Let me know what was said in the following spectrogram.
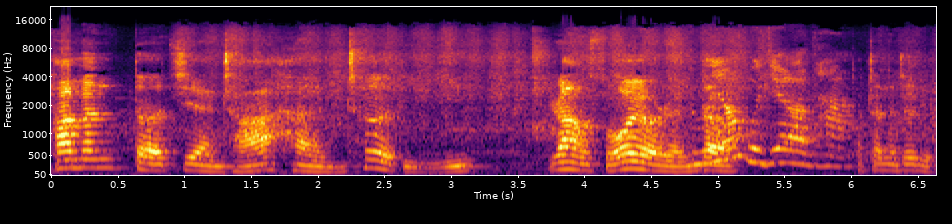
他们的检查很彻底，让所有人的你又不叫他。他站在这里了，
